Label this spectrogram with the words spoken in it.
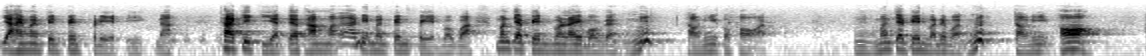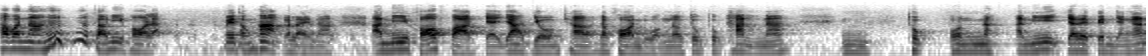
อย่าให้มันเป็นเป็นเปรตอีกนะ ถ้าขี้เกียจจะทำมาเออนี่มันเป็นเปรตบอกว่า มันจะเป็นอะไรบอกแต่เท่านี้ก็พอมันจะเป็นอะไรบอกเท่านี้พอภาวนาเท่านี้พอละ ไม่ต้องมากอะไรนะ อันนี้ขอฝากแก่ญาติโยมชาวนครหลวงเราทุกๆทท่านนะทุกคนนะอันนี้จะได้เป็นอย่างนั้น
